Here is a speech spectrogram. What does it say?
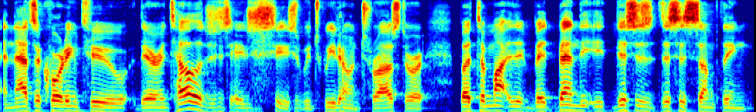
And that's according to their intelligence agencies, which we don't trust or, but to my, but Ben, this is, this is something,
